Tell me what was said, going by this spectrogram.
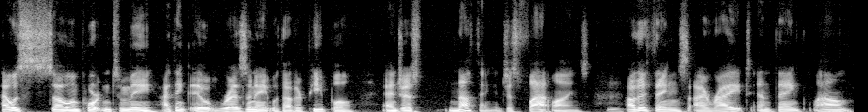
that was so important to me. I think it will resonate with other people and just nothing. It just flatlines. Other things I write and think, well,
